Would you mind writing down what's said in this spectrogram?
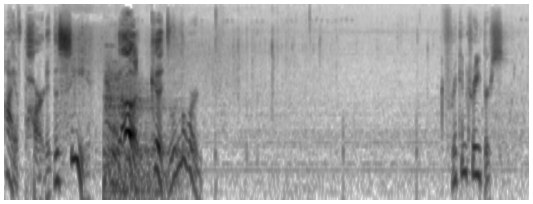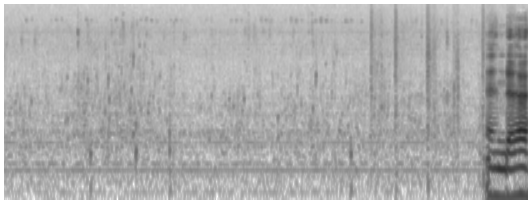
I have parted the sea. Oh, good lord. Frickin' creepers. And, uh,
